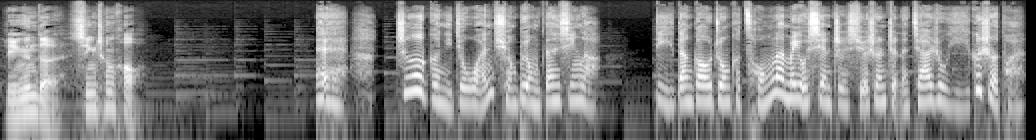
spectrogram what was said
林恩的新称号。哎，这个你就完全不用担心了。帝丹高中可从来没有限制学生只能加入一个社团，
